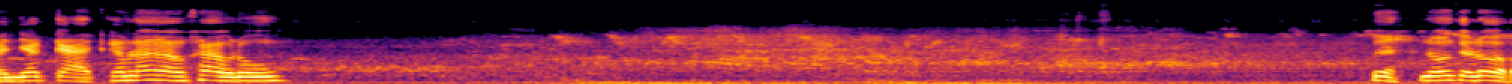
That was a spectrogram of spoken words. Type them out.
บรรยากาศกำลังเอาเข้าลง เพื่อน้องกระโลก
